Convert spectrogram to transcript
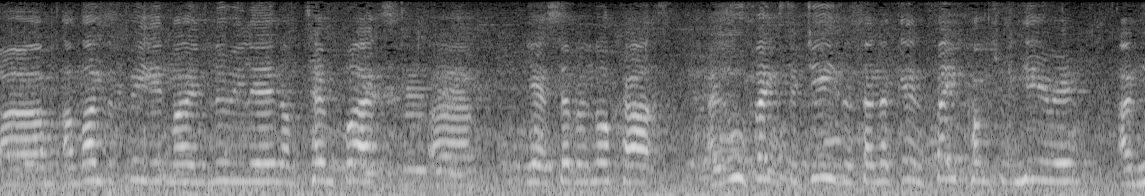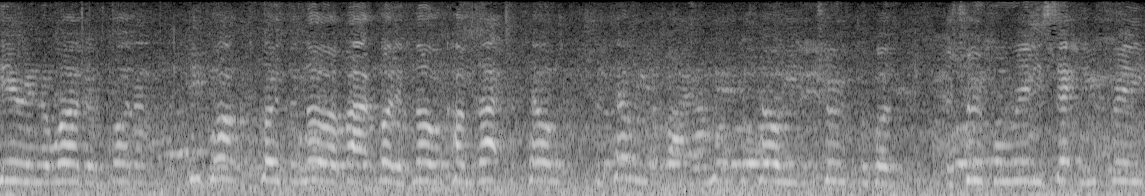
Um, I'm undefeated, my name's Louis Lynn, I'm 10 fights, um, yeah, seven knockouts. And all thanks to Jesus. And again, faith comes from hearing and hearing the word of God. And people aren't supposed to know about God if no one comes out to tell to tell you about it. I'm here to tell you the truth because the truth will really set you free.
